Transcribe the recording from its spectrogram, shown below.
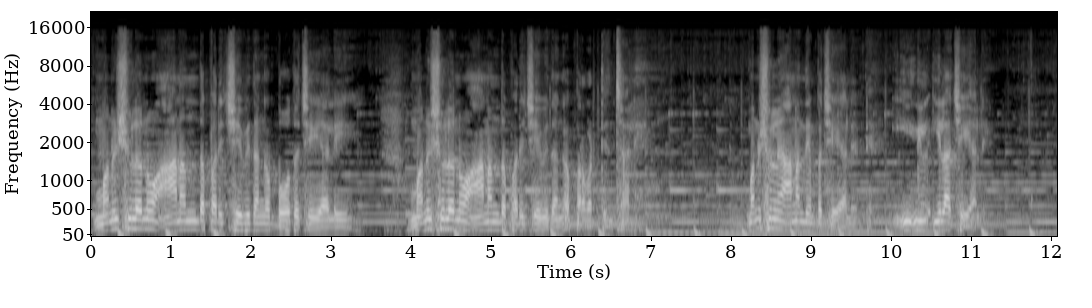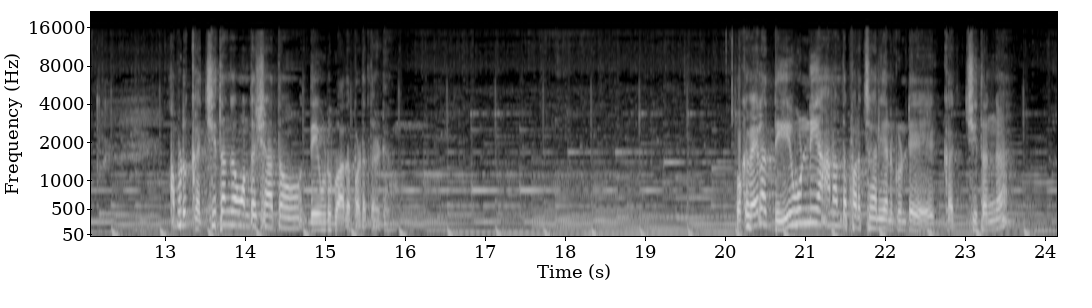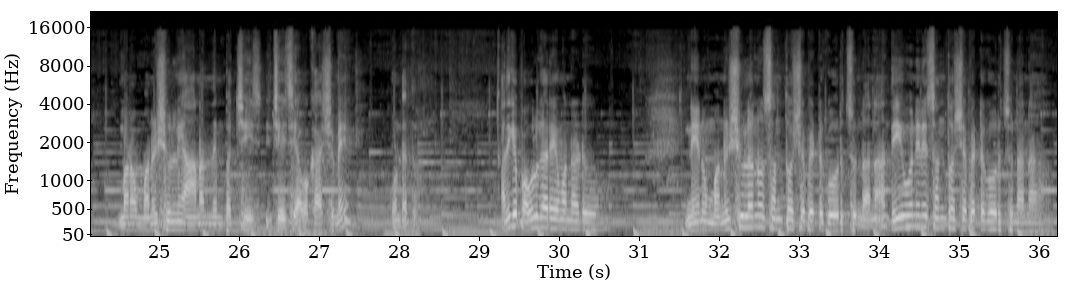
మనుషులను ఆనందపరిచే విధంగా బోధ చేయాలి. మనుషులను ఆనందపరిచే విధంగా ప్రవర్తించాలి. మనుషుల్ని ఆనందింప చేయాలంటే ఇలా చేయాలి. అప్పుడు ఖచ్చితంగా వంద శాతం దేవుడు బాధపడతాడు. ఒకవేళ దేవుణ్ణి ఆనందపరచాలి అనుకుంటే ఖచ్చితంగా మనం మనుషుల్ని ఆనందింప చేసే అవకాశమే ఉండదు. అందుకే పౌల్ గారు ఏమన్నాడు? నేను మనుషులను సంతోషపెట్టు కోరుచున్నానా దేవునిని సంతోషపెట్ట కోరుచున్నానా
